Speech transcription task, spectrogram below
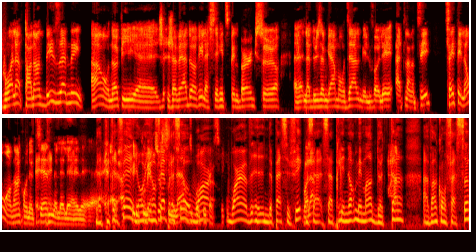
Voilà, pendant des années, hein, on a puis euh, j'avais adoré la série de Spielberg sur euh, la deuxième guerre mondiale, mais le volet atlantique. Ça a été long avant qu'on obtienne le, ben, Tout à fait. Ils ont, fait après ça War, War in the Pacific. Ça, ça, a pris énormément de temps avant qu'on fasse ça.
